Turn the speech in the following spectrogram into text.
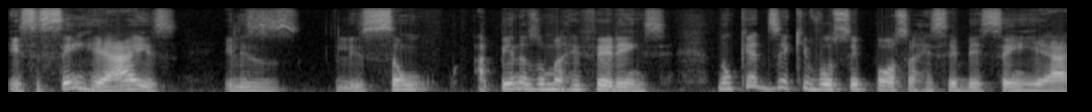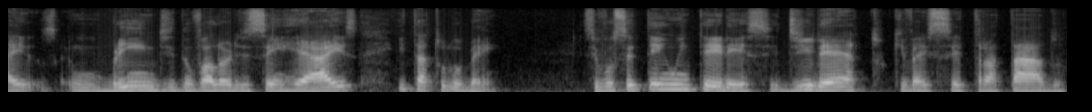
Esses 100 reais, eles, eles são apenas uma referência. Não quer dizer que você possa receber 100 reais, um brinde no valor de 100 reais e está tudo bem. Se você tem um interesse direto que vai ser tratado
